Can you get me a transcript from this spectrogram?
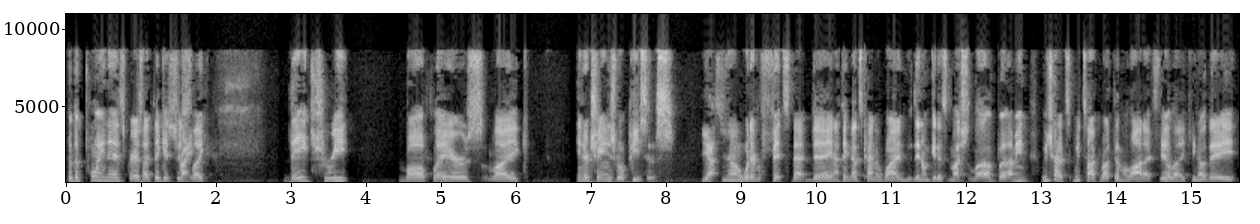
But the point is, Chris, I think it's just Right. like they treat ball players like interchangeable pieces. Yes. you know, whatever fits that day. And I think that's kind of why they don't get as much love. But I mean, we try to we talk about them a lot. I feel like you know they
